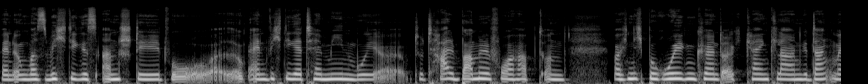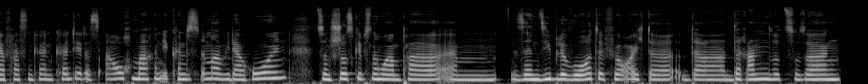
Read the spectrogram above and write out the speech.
wenn irgendwas Wichtiges ansteht, wo irgendein wichtiger Termin, wo ihr total Bammel vorhabt und euch nicht beruhigen könnt, euch keinen klaren Gedanken mehr fassen könnt, könnt ihr das auch machen. Ihr könnt es immer wiederholen. Zum Schluss gibt es nochmal ein paar ähm, sensible Worte für euch da, da dran sozusagen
